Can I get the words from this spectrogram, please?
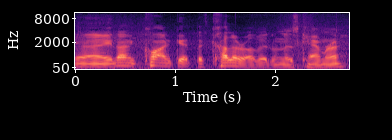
uh, you don't quite get the color of it on this camera.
